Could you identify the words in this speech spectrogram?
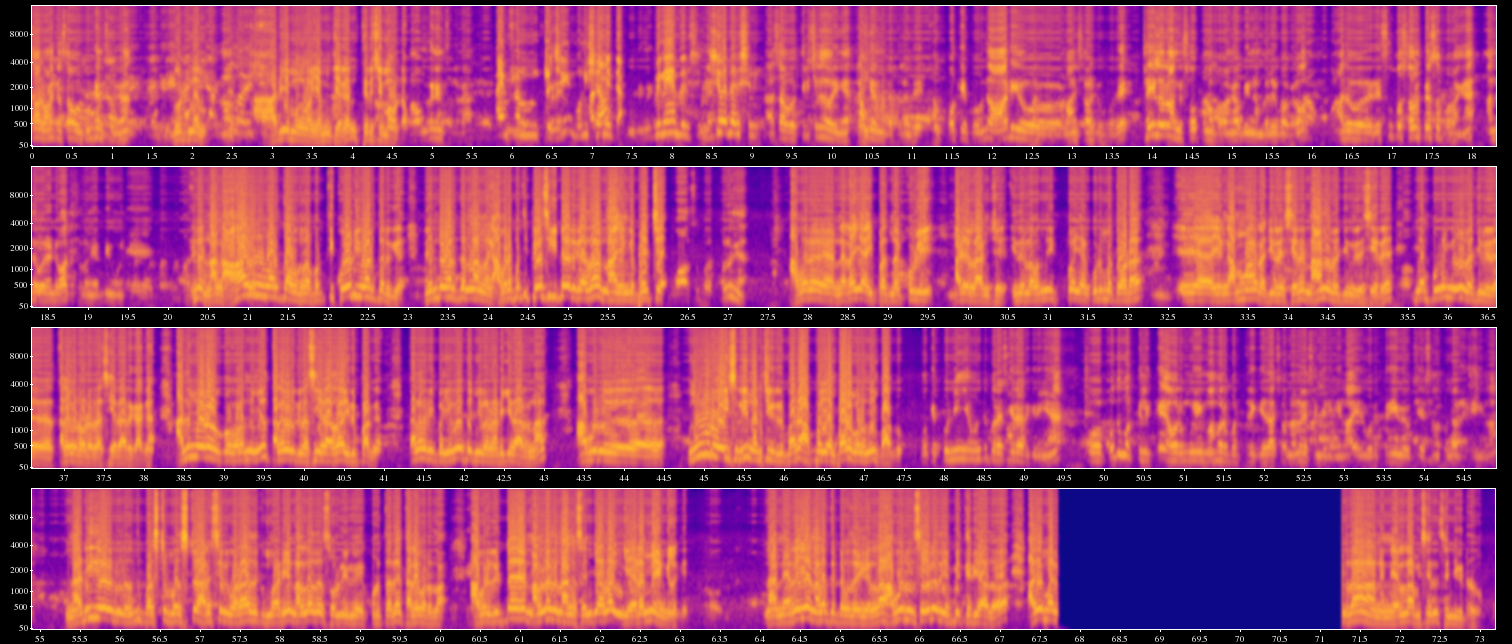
Sir வணக்கம் sir. Good name சொல்லுங்க. Good name Ariyamangalam M Jagan Tiruchi மாவட்டம். உங்க நேம் சொல்லுங்க. I'm from Trichy Munisha. வினயதர்ஷினி. Sivadharshini. ஆ, சார் திருச்சியில தான் வரீங்க ரசிகர் மட்டத்துல இருந்து ஓகே இப்போ வந்து ஆடியோ லான்ச் நடக்க போகுது. ட்ரெய்லரும் அங்க ஷோ பண்ண போறாங்க அப்படின்னு நம்ம எதிர்பார்க்கிறோம். அது ஒரு சூப்பர் ஸ்டாரும் பேச போறாங்க. அந்த ஒரு ரெண்டு வார்த்தை சொல்லுங்க எப்படி உங்களுக்கு இல்ல நாங்க ஆயிரம் வார்த்தை அவங்கள பத்தி கோடி வார்த்தை இருக்கு. ரெண்டு வார்த்தை எல்லாம் இல்லைங்க அவரை பத்தி பேசிக்கிட்டே இருக்காதான் நான் எங்க பேச்சு. வா சூப்பர் சொல்லுங்க. அவர் நிறைய இப்போ இந்த கூலி ஆடியோ லான்ச் இதில் வந்து இப்போ என் குடும்பத்தோட எங்கள் அம்மா ரஜினி ரசிகர் நானும் ரஜினி ரசிகர் என் பிள்ளைங்களும் ரஜினி தலைவரோட ரசிகராக இருக்காங்க. அதுங்களோட குழந்தைங்க தலைவருக்கு ரசிகராக தான் இருப்பாங்க. தலைவர் இப்போ எழுபத்தஞ்சில் நடிக்கிறாருன்னா அவர் நூறு வயசுலேயும் நடிச்சுக்கிட்டு இருப்பாரு. அப்போ என் பேர குழந்தையும் பார்க்கும். ஓகே இப்போ நீங்கள் வந்து இப்போ ரசிகராக இருக்கிறீங்க. பொதுமக்களுக்கு அவர் மூலியமாக ஒரு பர்த்டேக்கு ஏதாச்சும் ஒரு நல்லது செஞ்சிருக்கீங்களா? இது ஒரு பெரிய விசேஷமாக கொண்டாடிருக்கீங்களா? நடிகர்கள் வந்து ஃபஸ்ட்டு ஃபஸ்ட்டு அரசியல் வராதுக்கு முன்னாடியே நல்லதை சொல்லி கொடுத்ததே தலைவர் தான். அவர்கிட்ட நல்லது நாங்கள் செஞ்சாதான் இங்கே இடமே எங்களுக்கு. நான் நிறைய நலத்திட்ட உதவிகள்லாம் அவரு செய்யறது எப்படி தெரியாதோ அதே மாதிரி தான் எல்லா விஷயத்தையும் செஞ்சுக்கிட்டு இருக்கோம்.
